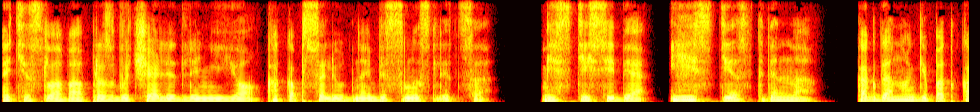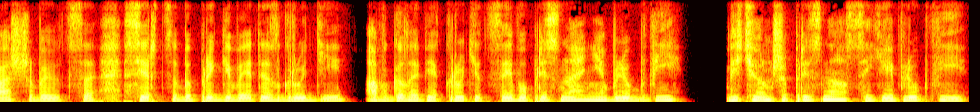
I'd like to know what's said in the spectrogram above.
Эти слова прозвучали для нее, как абсолютная бессмыслица. «Вести себя естественно», когда ноги подкашиваются, сердце выпрыгивает из груди, а в голове крутится его признание в любви. Ведь он же признался ей в любви.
